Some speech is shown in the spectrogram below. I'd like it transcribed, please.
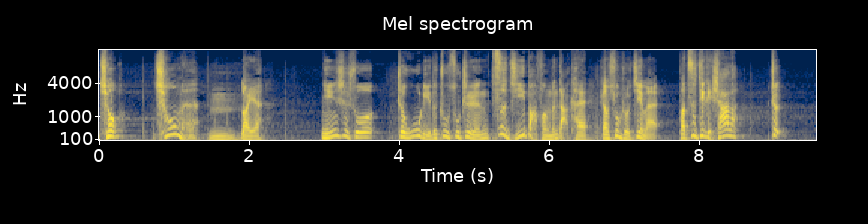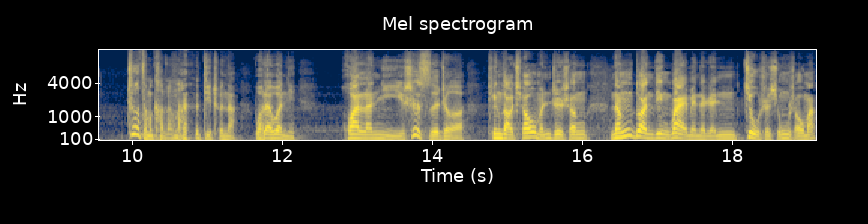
敲敲门？嗯，老爷，您是说这屋里的住宿之人自己把房门打开，让凶手进来，把自己给杀了？这这怎么可能呢？狄春呐、我来问你，换了你是死者，听到敲门之声，能断定外面的人就是凶手吗？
